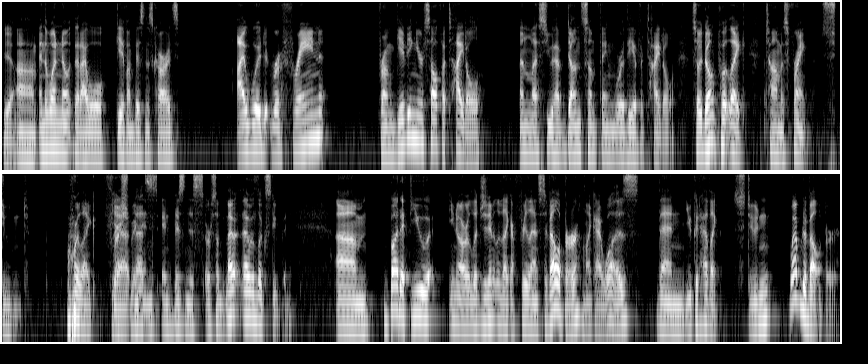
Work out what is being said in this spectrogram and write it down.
Yeah, Um, and the one note that I will give on business cards, I would refrain from giving yourself a title unless you have done something worthy of a title. So don't put like Thomas Frank, student, or like freshman in, in business or something. That, that would look stupid. Um, but if you you know are legitimately like a freelance developer, like I was, then you could have like student web developer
